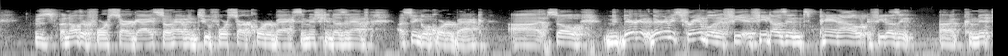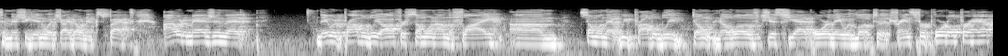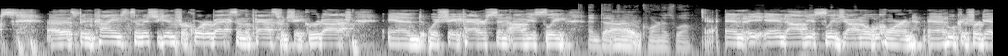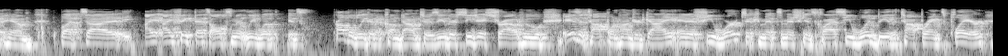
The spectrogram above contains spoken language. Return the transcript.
who's another four star guy. So having two four star quarterbacks, and Michigan doesn't have a single quarterback. Uh, so they're they're going to be scrambling if he if he doesn't pan out, if he doesn't uh, commit to Michigan, which I don't expect, I would imagine that they would probably offer someone on the fly, um, someone that we probably don't know of just yet, or they would look to the transfer portal perhaps. Uh, that's been kind to Michigan for quarterbacks in the past with Jake Rudock and with Shea Patterson, obviously, and uh, John O'Korn as well, and and obviously John O'Korn, uh, who could forget him? But uh, I, I think that's ultimately what it's probably going to come down to is either CJ Stroud, who is a top 100 guy, and if he were to commit to Michigan's class, he would be the top ranked player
